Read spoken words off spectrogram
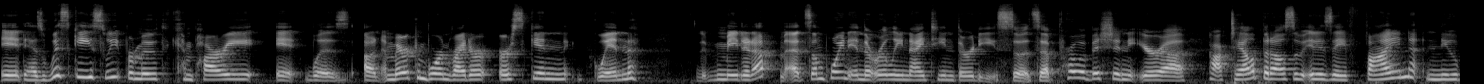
it has whiskey, sweet vermouth, Campari. It was an American-born writer, Erskine Gwynne, made it up at some point in the early 1930s. So it's a prohibition era cocktail, but also it is a fine new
